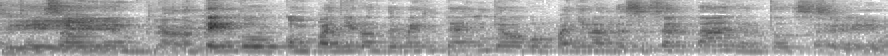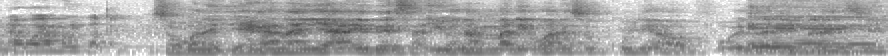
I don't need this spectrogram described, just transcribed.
Sí. Son- tengo compañeros de 20 años y tengo compañeras de 60 años, entonces Sí. es una hueá muy potente. Esos buenos llegan allá y desayunan marihuana esos culiados. Fue la Eh, diferencia.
